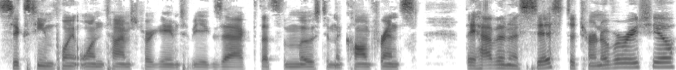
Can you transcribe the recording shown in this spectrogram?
16.1 times per game to be exact. That's the most in the conference. They have an assist to turnover ratio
